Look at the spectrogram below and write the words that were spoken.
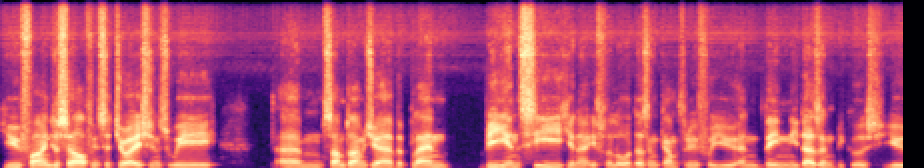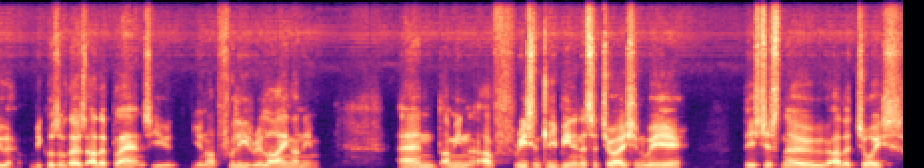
you find yourself in situations where um, sometimes you have a plan B and C, you know, if the Lord doesn't come through for you, and then He doesn't because you because of those other plans, you you're not fully relying on Him. And I mean, I've recently been in a situation where there's just no other choice.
